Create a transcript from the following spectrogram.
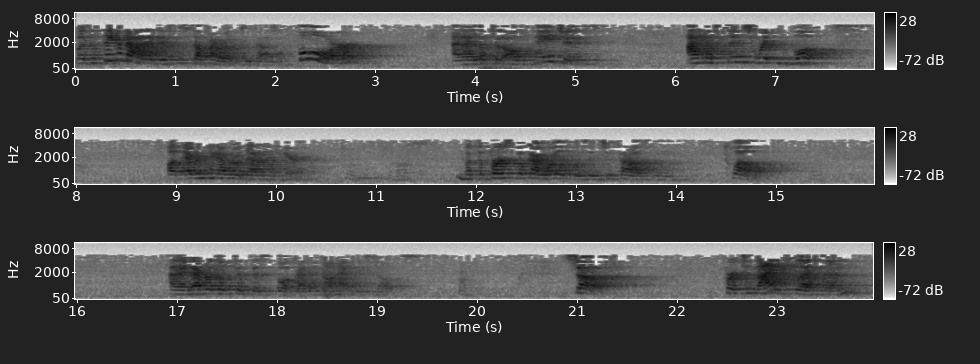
But the thing about it is the stuff I wrote in 2004, and I looked at all the pages, I have since written books on everything I wrote down in here. But the first book I wrote was in 2012. And I never looked at this book. I didn't have these notes. So, for tonight's lesson,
